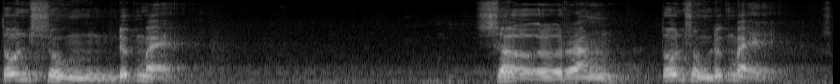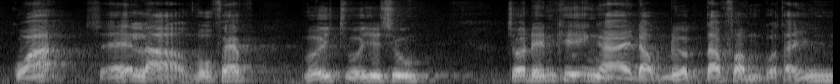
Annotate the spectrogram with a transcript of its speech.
tôn sùng đức mẹ. Sợ rằng tôn sùng đức mẹ quá sẽ là vô phép với Chúa Giêsu cho đến khi ngài đọc được tác phẩm của thánh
